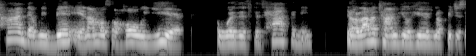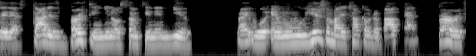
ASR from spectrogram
time that we've been in almost a whole year where this is happening, you know, a lot of times you'll hear, you know, preachers say that God is birthing, you know, something in you, right? Well, and when we hear somebody talk about that birth,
